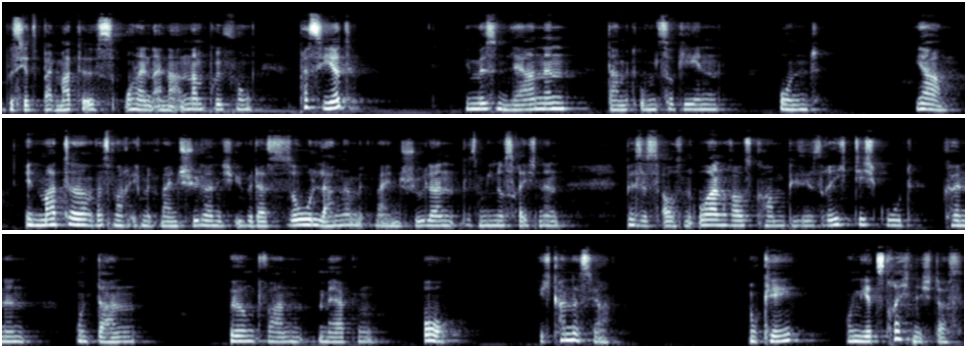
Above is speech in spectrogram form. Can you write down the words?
ob es jetzt bei Mathe ist oder in einer anderen Prüfung, passiert. Wir müssen lernen, damit umzugehen und ja, in Mathe, was mache ich mit meinen Schülern? Ich übe das so lange mit meinen Schülern, das Minusrechnen, bis es aus den Ohren rauskommt, bis sie es richtig gut können und dann irgendwann merken, oh, ich kann das ja. Okay, und jetzt rechne ich das.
